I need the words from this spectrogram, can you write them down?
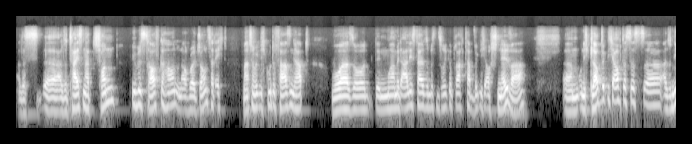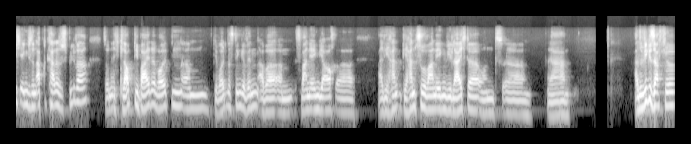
Also, das, äh, also Tyson hat schon übelst draufgehauen und auch Roy Jones hat echt manchmal wirklich gute Phasen gehabt, wo er so den Muhammad Ali-Style so ein bisschen zurückgebracht hat, wirklich auch schnell war. Ähm, und ich glaube wirklich auch, dass das äh, also nicht irgendwie so ein abgekadertes Spiel war, sondern ich glaube, die beiden wollten, ähm, die wollten das Ding gewinnen, aber ähm, es waren ja irgendwie auch, äh, all die, Hand, die Handschuhe waren irgendwie leichter und äh, ja. Also wie gesagt, für,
